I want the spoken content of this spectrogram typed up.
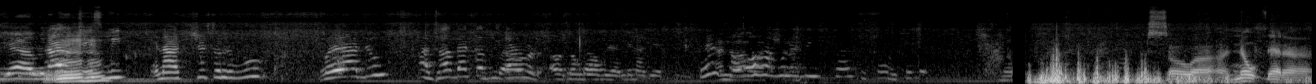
Yeah, when I Mhm. chased me and I tripped on the roof, what did I do? I got back up and started running. Oh, don't go over there. Then I did. Then so I'll have one of these cars to show and take it. So uh, note that uh,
